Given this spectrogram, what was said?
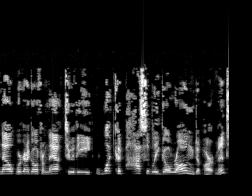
Now we're gonna go from that to the what could possibly go wrong department.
